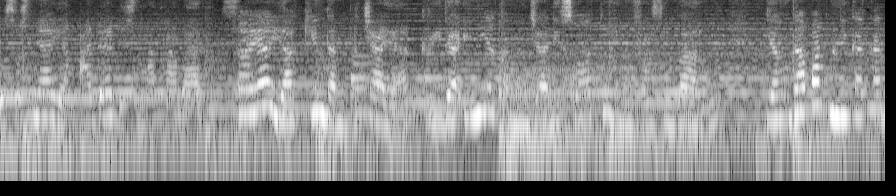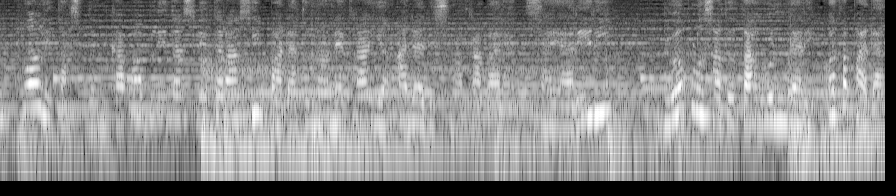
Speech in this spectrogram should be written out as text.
khususnya yang ada di Sumatera Barat. Saya yakin dan percaya Krida ini akan menjadi suatu inovasi baru yang dapat meningkatkan kualitas dan kapabilitas literasi pada tunanetra yang ada di Sumatera Barat. Saya Riri, 21 tahun dari Kota Padang,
